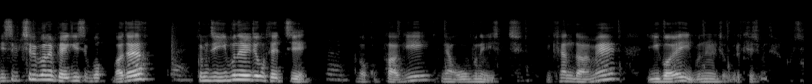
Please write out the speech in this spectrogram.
27분의 125 맞아요? 네. 그럼 이제 2분의 1 제곱 됐지? 네. 너 곱하기 그냥 5분의 27 이렇게 한 다음에 이거에 2분의 1 제곱 이렇게 해주면 되는 거지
